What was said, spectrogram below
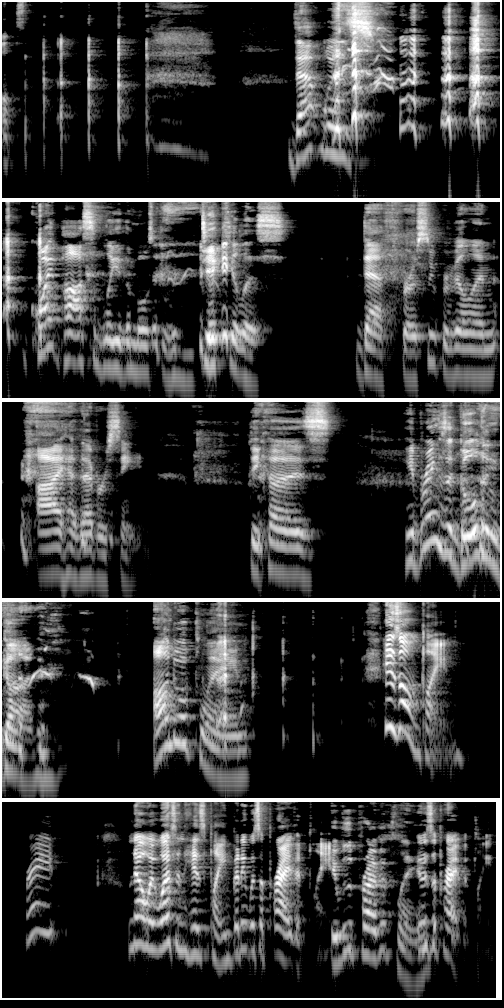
falls out. That was quite possibly the most ridiculous death for a supervillain I have ever seen. Because he brings a golden gun onto a plane. His own plane, right? No, it wasn't his plane, but it was a private plane. It was a private plane. It was a private plane.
